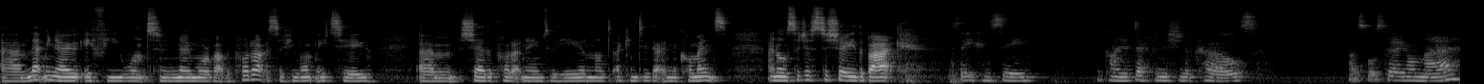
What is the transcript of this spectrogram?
Um, let me know if you want to know more about the products, if you want me to um, share the product names with you, and I'll, I can do that in the comments. And also just to show you the back, so you can see the kind of definition of curls. That's what's going on there.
